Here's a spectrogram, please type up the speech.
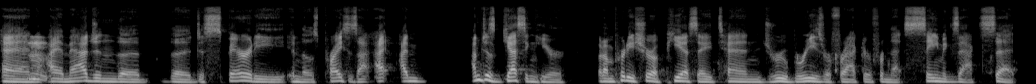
And Mm. I imagine the the disparity in those prices. I, I I'm I'm just guessing here, but I'm pretty sure a PSA 10 Drew Brees refractor from that same exact set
